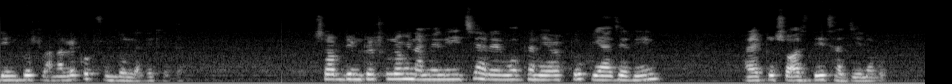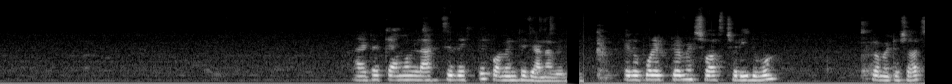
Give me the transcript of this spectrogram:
ডিম টোস্ট বানালে খুব সুন্দর লাগে খেতে। সব ডিম টোস্টগুলো আমি নামিয়ে নিয়েছি, আর এর মধ্যে আমি একটু পেঁয়াজের রিং আর একটু সস দিয়ে সাজিয়ে নেব। আর এটা কেমন লাগছে দেখতে কমেন্টে জানাবেন। এর উপর একটু আমি সস ছড়িয়ে দেবো, টমেটো সস।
